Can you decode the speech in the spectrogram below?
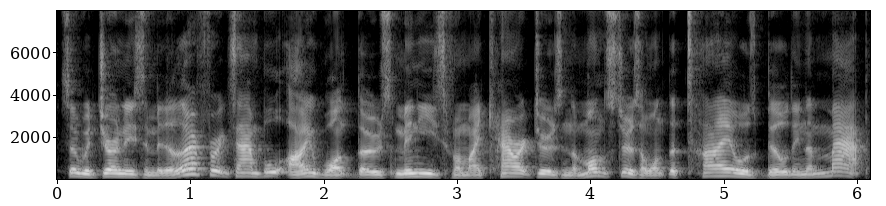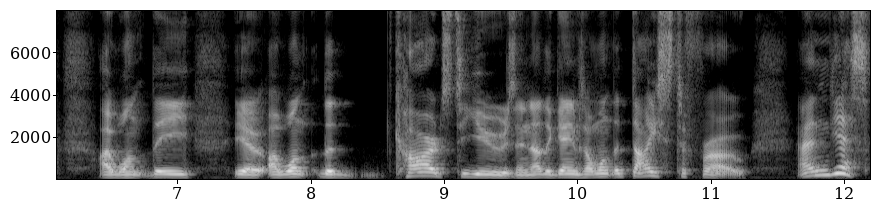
So with Journeys in Middle Earth, for example, I want those minis for my characters and the monsters. I want the tiles building the map. I want the, you know, I want the cards to use. In other games, I want the dice to throw. And yes,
